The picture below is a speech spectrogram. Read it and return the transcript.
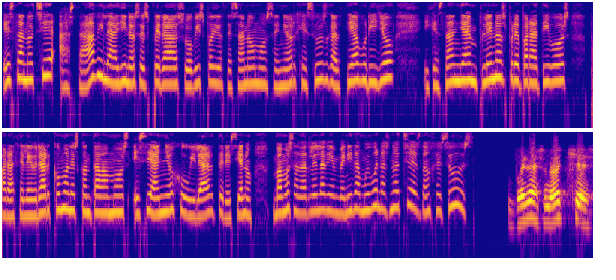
esta noche hasta Ávila. Allí nos espera su obispo diocesano, Monseñor Jesús García Burillo, y que están ya en plenos preparativos para celebrar, como les contábamos, ese año jubilar teresiano. Vamos a darle la bienvenida. Muy buenas noches, don Jesús. Buenas noches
